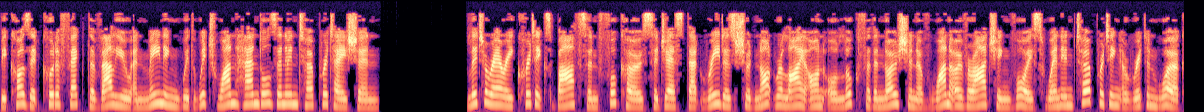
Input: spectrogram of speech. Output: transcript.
because it could affect the value and meaning with which one handles an interpretation. Literary critics Barthes and Foucault suggest that readers should not rely on or look for the notion of one overarching voice when interpreting a written work,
